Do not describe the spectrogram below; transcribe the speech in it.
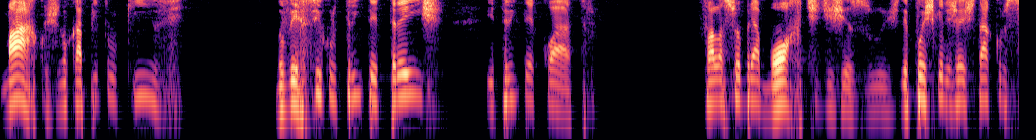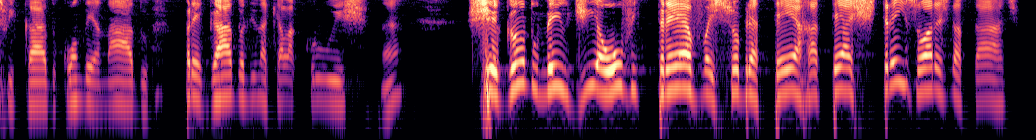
Marcos, no capítulo 15, no versículo 33 e 34 fala sobre a morte de Jesus. Depois que ele já está crucificado, condenado, pregado ali naquela cruz, né? Chegando o meio-dia, houve trevas sobre a terra até as três horas da tarde.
